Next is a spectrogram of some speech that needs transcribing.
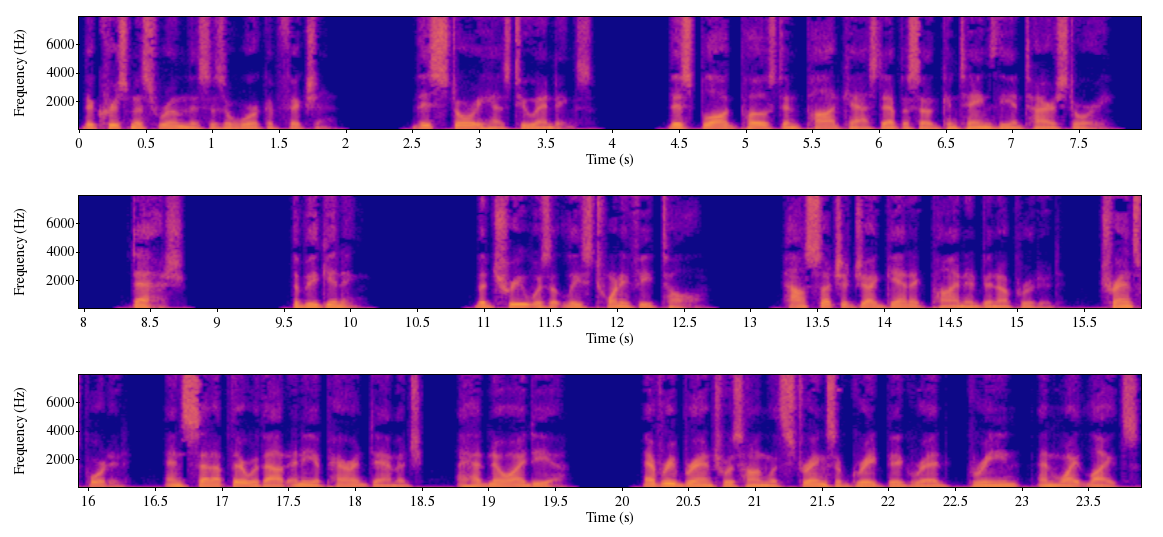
The Christmas Room This is a work of fiction. This story has two endings. This blog post and podcast episode contains the entire story. Dash. The beginning. The tree was at least 20 feet tall. How such a gigantic pine had been uprooted, transported, and set up there without any apparent damage, I had no idea. Every branch was hung with strings of great big red, green, and white lights.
